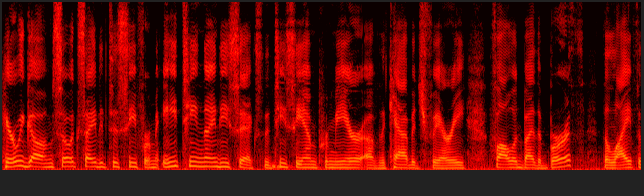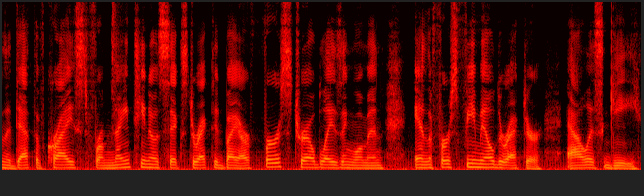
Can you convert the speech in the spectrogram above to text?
here we go. I'm so excited to see from 1896 the TCM premiere of The Cabbage Fairy, followed by The Birth, The Life, and the Death of Christ from 1906, directed by our first trailblazing woman and the first female director, Alice Guy.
